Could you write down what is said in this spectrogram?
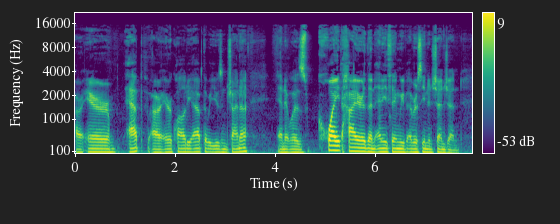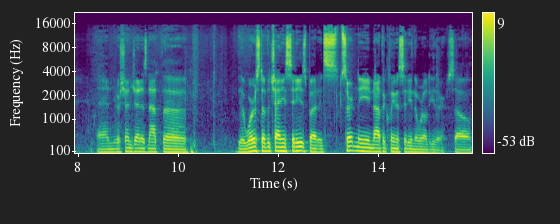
our air app, our air quality app that we use in China, and it was quite higher than anything we've ever seen in Shenzhen. And you know, Shenzhen is not the the worst of the Chinese cities, but it's certainly not the cleanest city in the world either. So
